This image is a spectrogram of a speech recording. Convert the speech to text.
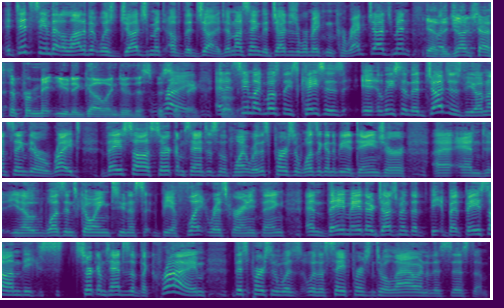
it did seem that a lot of it was judgment of the judge. I'm not saying the judges were making correct judgment. Yeah, the judge has to permit you to go and do the specific. Right. And it seemed like most of these cases, at least in the judge's view, I'm not saying they were right. They saw circumstances to the point where this person wasn't going to be a danger uh, and you know wasn't going to be a flight risk or anything, and they made their judgment that the, but based on the circumstances of the crime, this person was was a safe person to allow into the system.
